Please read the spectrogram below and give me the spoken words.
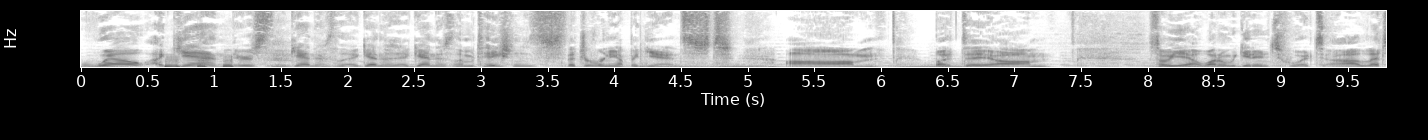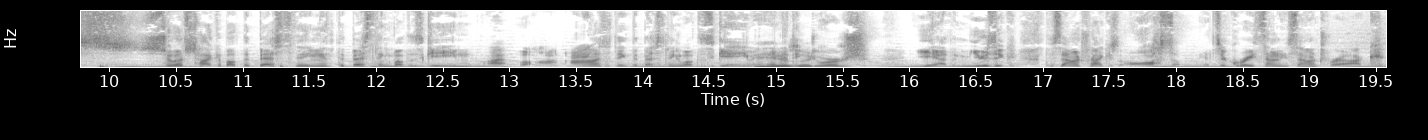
Well, again, there's again there's again there's, again there's limitations that you're running up against. Um, but uh, um, so yeah, why don't we get into it? Uh, let's so let's talk about the best thing. The best thing about this game, I, well, I honestly think the best thing about this game, and I think George, yeah, the music, the soundtrack is awesome. It's a great sounding soundtrack.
